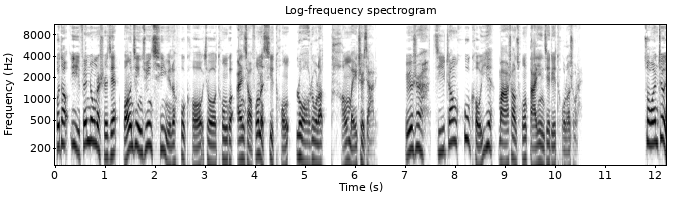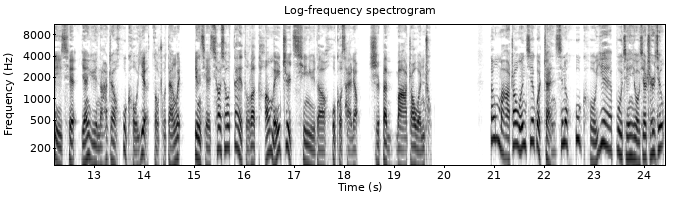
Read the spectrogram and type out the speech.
不到一分钟的时间，王进军妻女的户口就通过安晓峰的系统落入了唐梅志家里。于是几张户口页马上从打印机里吐了出来。做完这一切，严宇拿着户口页走出单位，并且悄悄带走了唐梅志妻女的户口材料，直奔马昭文处。当马昭文接过崭新的户口页，不禁有些吃惊。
